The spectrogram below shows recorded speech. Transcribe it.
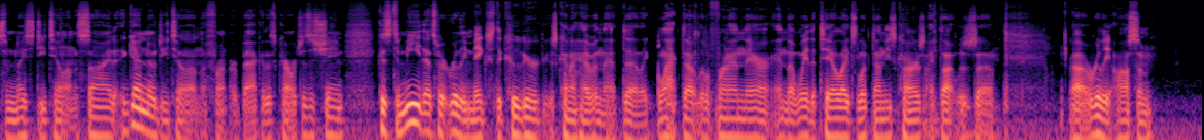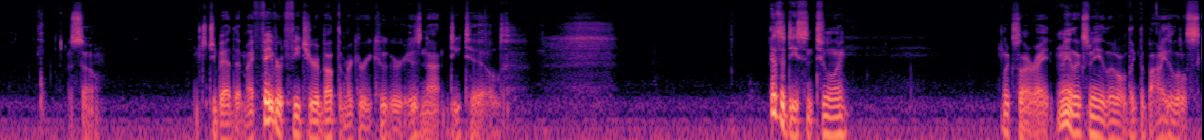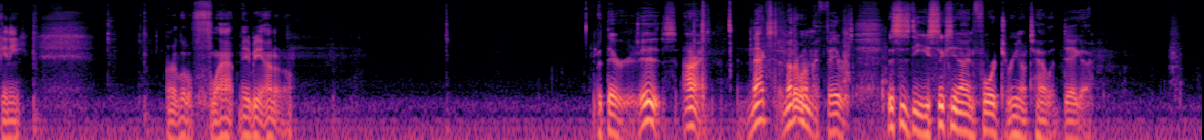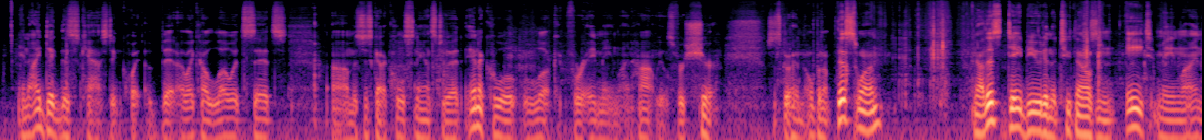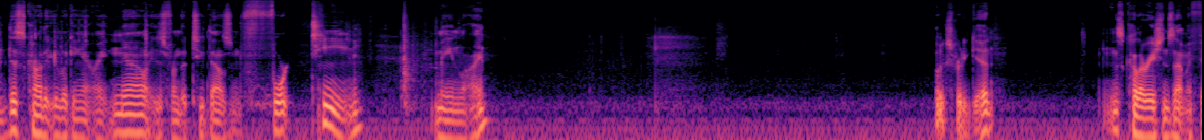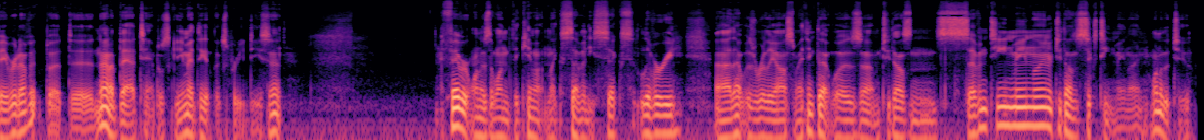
some nice detail on the side. Again, no detail on the front or back of this car, which is a shame. Because to me, that's what really makes the Cougar is kind of having that uh, like blacked out little front end there, and the way the tail lights looked on these cars, I thought was uh, uh, really awesome. So it's too bad that my favorite feature about the Mercury Cougar is not detailed. It's a decent tooling. Looks alright. I mean, it looks me a little, like the body's a little skinny. Or a little flat, maybe. I don't know. But there it is. All right. Next, another one of my favorites. This is the 69 Ford Torino Talladega. And I dig this casting quite a bit. I like how low it sits. Um, it's just got a cool stance to it and a cool look for a mainline Hot Wheels for sure. So let's go ahead and open up this one. Now this debuted in the 2008 mainline. This car that you're looking at right now is from the 2014 mainline. Looks pretty good. This coloration's not my favorite of it, but uh, not a bad Tampo scheme. I think it looks pretty decent. Favorite one is the one that they came out in like 76 livery. Uh, that was really awesome. I think that was um, 2017 mainline or 2016 mainline, one of the two.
